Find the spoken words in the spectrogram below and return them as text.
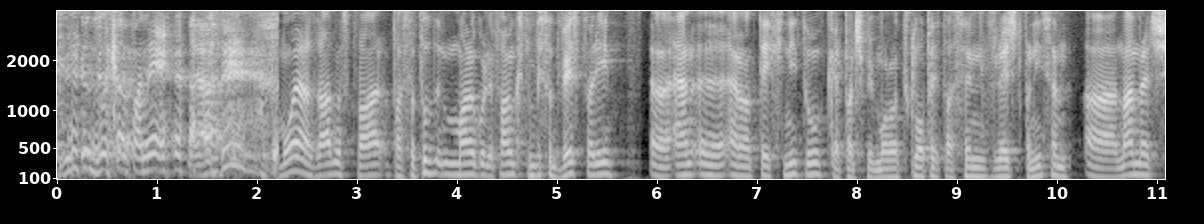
Zakaj pa ne? Ja. Moja zadnja stvar, pa sta tudi malo goljufan, ker sem mislil dve stvari. Uh, en, uh, eno od teh ni tu, ker pač bi moral odklopiti, pa sem zvleč, pa nisem. Uh, namreč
